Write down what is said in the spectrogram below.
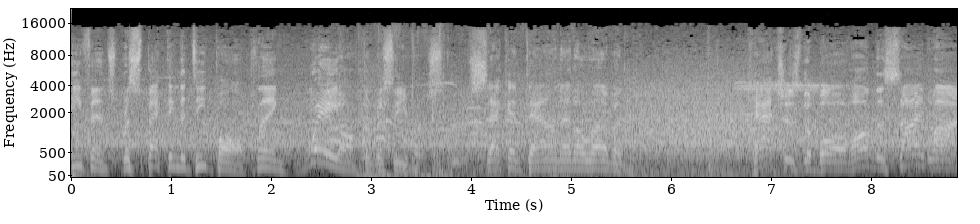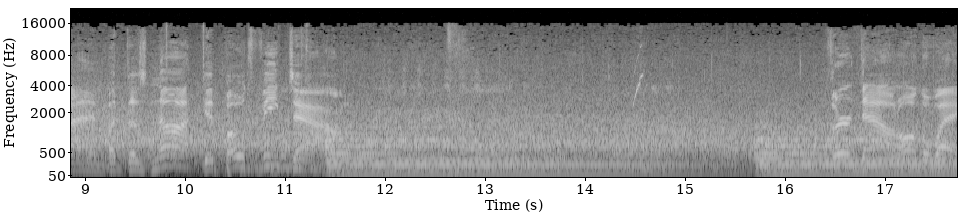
Defense respecting the deep ball, playing way off the receivers. Second down at 11. Catches the ball on the sideline, but does not get both feet down. The way.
